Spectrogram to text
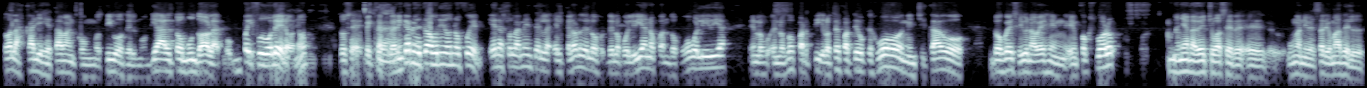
todas las calles estaban con motivos del Mundial, todo el mundo habla, un país futbolero, ¿no? Entonces, espectacular. En cambio, en Estados Unidos no fue, era solamente el, calor de los, de los, bolivianos cuando jugó Bolivia en los, en los, dos partidos, los tres partidos que jugó, en, Chicago dos veces y una vez en, en Foxboro. Mañana, de hecho, va a ser eh, un aniversario más del,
